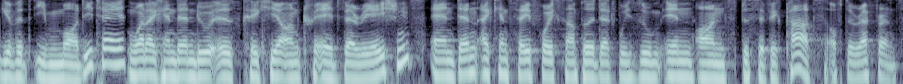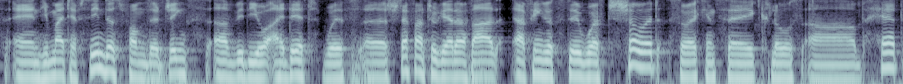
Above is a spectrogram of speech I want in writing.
give it even more detail. What I can then do is click here on create variations and then I can say for example that we zoom in on specific parts of the reference. And you might have seen this from the Jinx uh, video I did with uh, Stefan together but I think it's still worth to show it. So I can say close up head,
